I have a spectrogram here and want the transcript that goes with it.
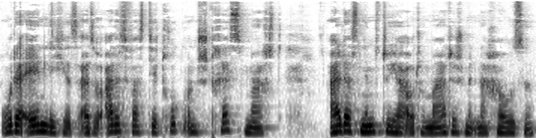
oder ähnliches, also alles, was dir Druck und Stress macht, all das nimmst du ja automatisch mit nach Hause.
